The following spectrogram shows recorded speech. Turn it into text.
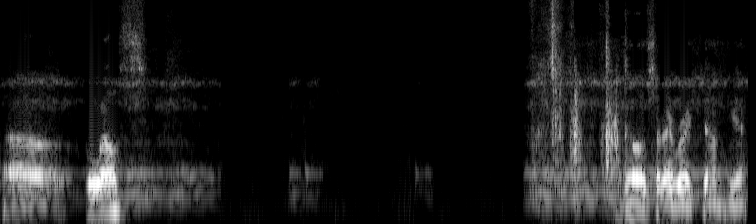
uh, who else? What else did I write down here?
